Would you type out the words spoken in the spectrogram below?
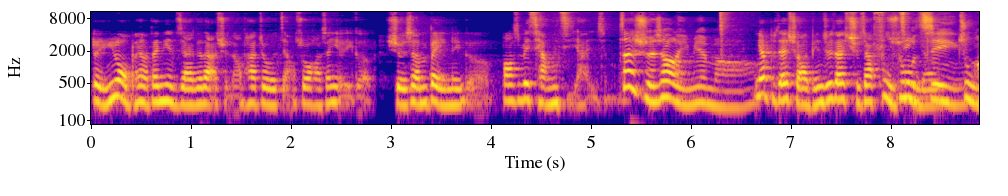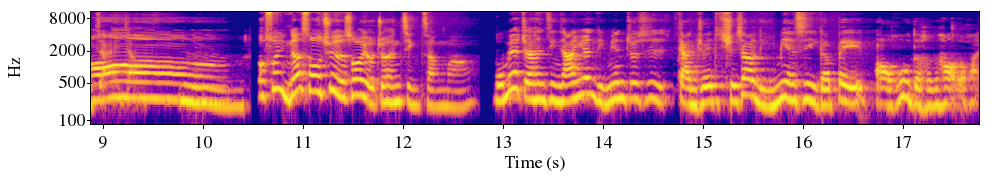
对，因为我朋友在念芝加哥大学，然后他就讲说，好像有一个学生被那个不知道是被枪击还是什么，在学校里面吗？应该不在学校里面，就在学校附近的住宅这样。哦。嗯，哦，所以你那时候去的时候有觉得很紧张吗？我没有觉得很紧张，因为里面就是感觉学校里面是一个被保护的很好的环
